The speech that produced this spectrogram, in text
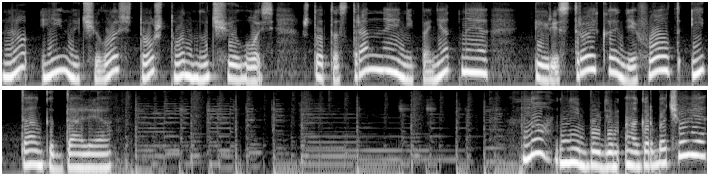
Ну и началось то, что началось. Что-то странное, непонятное, перестройка, дефолт и так далее. Но не будем о Горбачеве,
